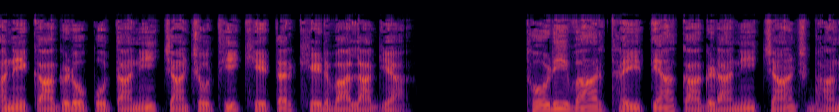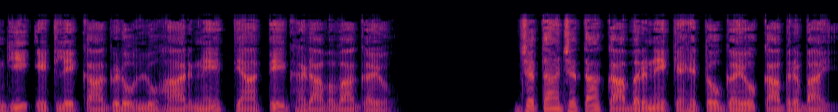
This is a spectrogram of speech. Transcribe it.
અને કાગડો પોતાની ચાંચોથી ખેતર ખેડવા લાગ્યા. થોડી વાર થઈ ત્યાં કાગડાની ચાંચ ભાંગી એટલે કાગડો લુહારને ત્યાં તે ઘડાવવા ગયો. જતાં જતાં કાબરને કહેતો ગયો, કાબરબાઈ,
